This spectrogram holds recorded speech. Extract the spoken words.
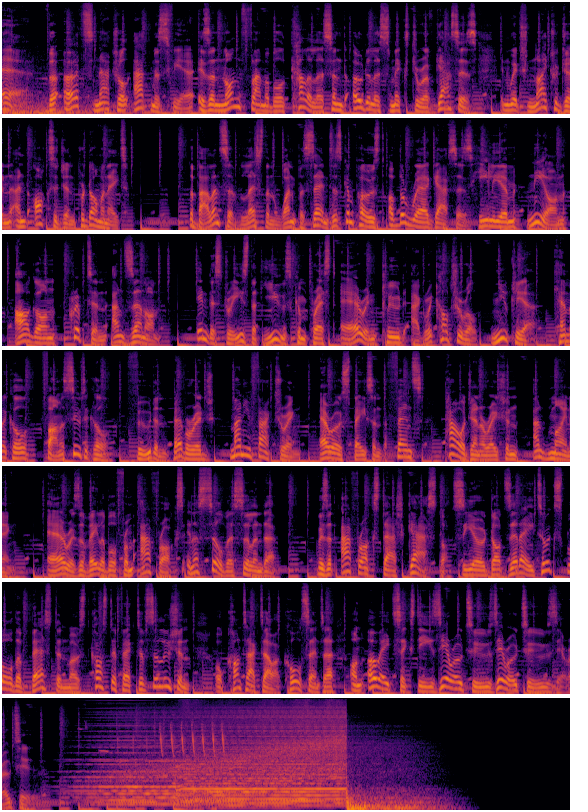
The Earth's natural atmosphere is a non-flammable, colorless and odorless mixture of gases in which nitrogen and oxygen predominate. The balance of less than 1% is composed of the rare gases helium, neon, argon, krypton and xenon. Industries that use compressed air include agricultural, nuclear, chemical, pharmaceutical, food and beverage, manufacturing, aerospace and defense, power generation and mining. Air is available from Afrox in a silver cylinder. Visit afrox-gas.co.za to explore the best and most cost-effective solution or contact our call centre on 0860 020202.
